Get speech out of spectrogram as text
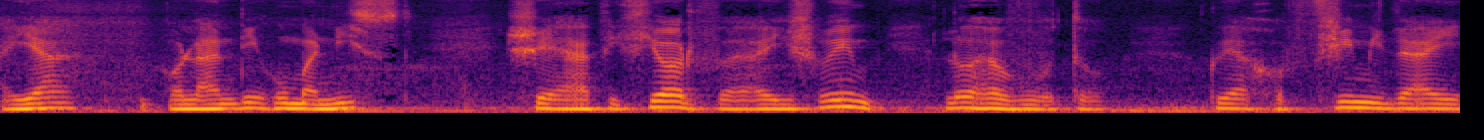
היה הולנדי, הומניסט, שהאפיפיור והיישובים לא אהבו אותו. הוא היה חופשי מדי,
